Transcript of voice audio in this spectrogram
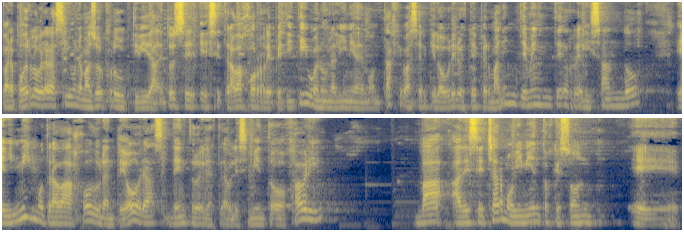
para poder lograr así una mayor productividad. Entonces ese trabajo repetitivo en una línea de montaje va a hacer que el obrero esté permanentemente realizando el mismo trabajo durante horas dentro del establecimiento fabril va a desechar movimientos que son eh,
